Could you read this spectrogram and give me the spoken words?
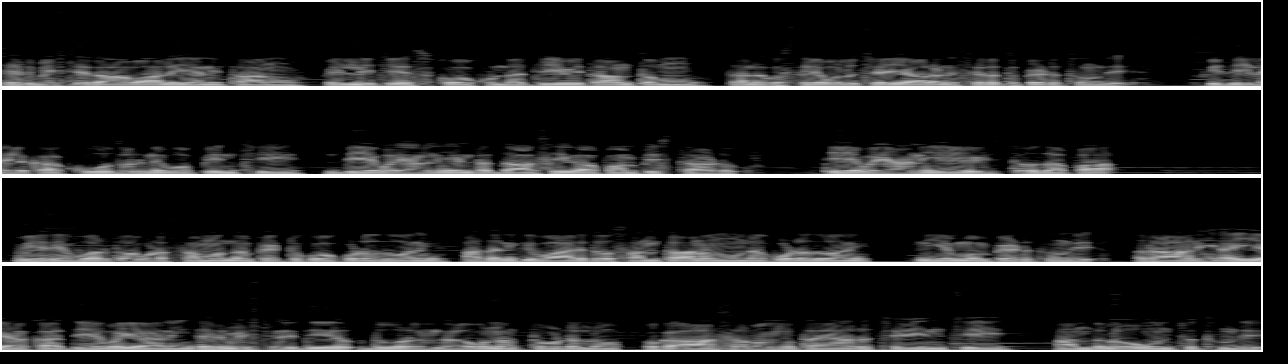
శర్మిష్టి రావాలి అని తాను పెళ్ళి చేసుకోకుండా జీవితాంతము తనకు సేవలు చేయాలని షరతు పెడుతుంది. విధి లేక కూతురిని ఒప్పించి దేవయాని ఎంట దాసీగా పంపిస్తాడు. దేవయాని ఏటితో తప వేరెవరితో కూడా సంబంధం పెట్టుకోకూడదు అని అతనికి వారితో సంతానం ఉండకూడదు అని నియమం పెడుతుంది. రాణి అయ్యాక దేవయాని శర్మిష్ఠిని దూరంగా ఉన్న తోటలో ఒక ఆశ్రమము తయారు చేయించి అందులో ఉంచుతుంది.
